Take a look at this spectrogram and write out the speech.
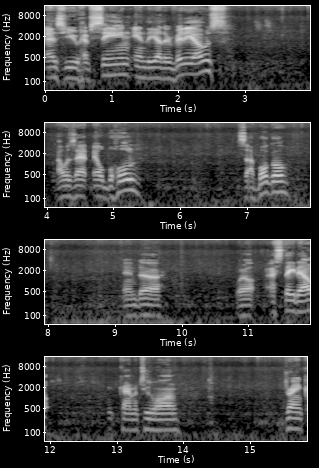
as you have seen in the other videos, I was at El Bohol, Sabogo, and uh, well, I stayed out kind of too long, drank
